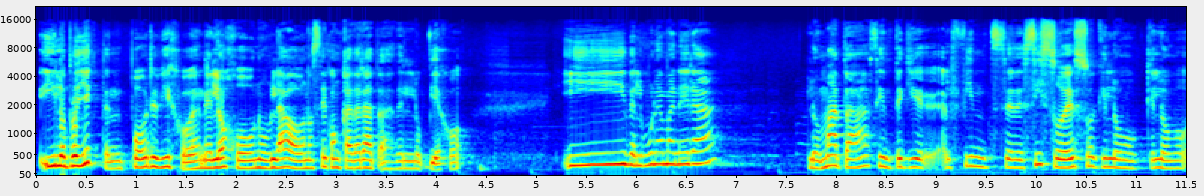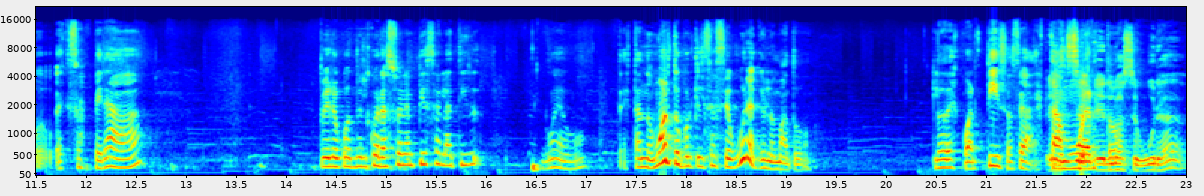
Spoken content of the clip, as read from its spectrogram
Y lo proyecta en el pobre viejo, en el ojo nublado, no sé, con cataratas del viejo. Y de alguna manera lo mata, siente que al fin se deshizo de eso que lo, que lo exasperaba. Pero cuando el corazón empieza a latir de nuevo, estando muerto porque él se asegura que lo mató. Lo descuartiza, o sea, está Él se- muerto. Él lo asegura,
